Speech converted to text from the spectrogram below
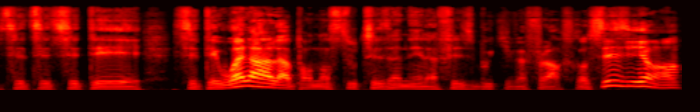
C'était voilà là pendant toutes ces années là Facebook. Il va falloir se ressaisir. Hein.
